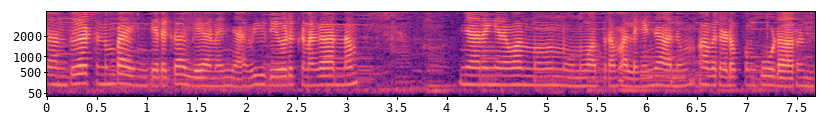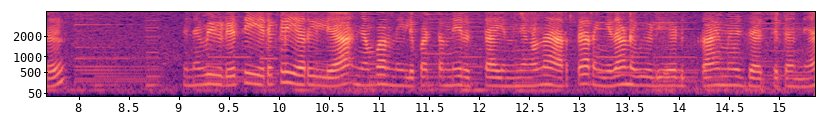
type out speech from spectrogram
ചന്തു ഏട്ടനും ഭയങ്കര കളിയാണ്. ഞാൻ വീഡിയോ എടുക്കണ കാരണം ഞാനിങ്ങനെ വന്നു നിന്നു എന്ന് മാത്രം. അല്ലെങ്കിൽ ഞാനും അവരോടൊപ്പം കൂടാറുണ്ട്. പിന്നെ വീഡിയോ തീരെ ക്ലിയർ ഇല്ല. ഞാൻ പറഞ്ഞില്ല പെട്ടെന്ന് ഇരുട്ടായി ഞങ്ങൾ നേരത്തെ ഇറങ്ങിയതാണ് വീഡിയോ എടുക്കുക എന്ന് വിചാരിച്ചിട്ട് തന്നെ.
